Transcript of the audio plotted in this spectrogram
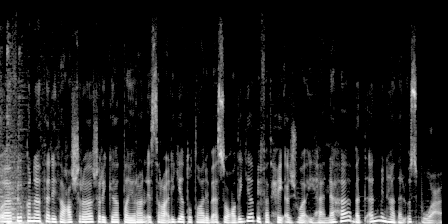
وفي القناة الثالثة عشرة شركات طيران إسرائيلية تطالب السعودية بفتح أجوائها لها بدءا من هذا الأسبوع.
